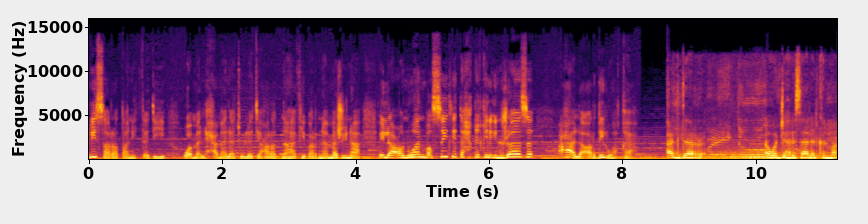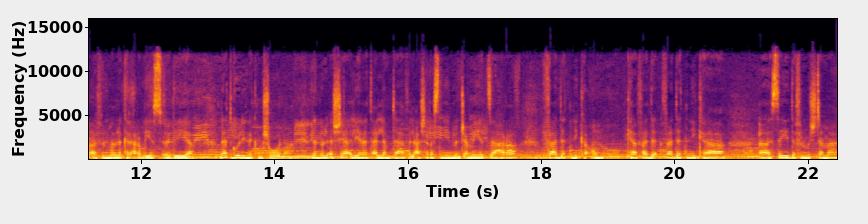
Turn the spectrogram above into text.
لسرطان الثدي. وما الحملات التي عرضناها في برنامجنا؟ إلا عنوان بسيط لتحقيق الإنجاز على أرض الواقع. أقدر أوجه رسالة لكل مرأة في المملكة العربية السعودية. لا تقولي إنك مشغولة لأنه الأشياء اللي أنا تعلمتها في العشر سنين من جمعية زهرة فادتني كأم فادتني كسيدة في المجتمع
